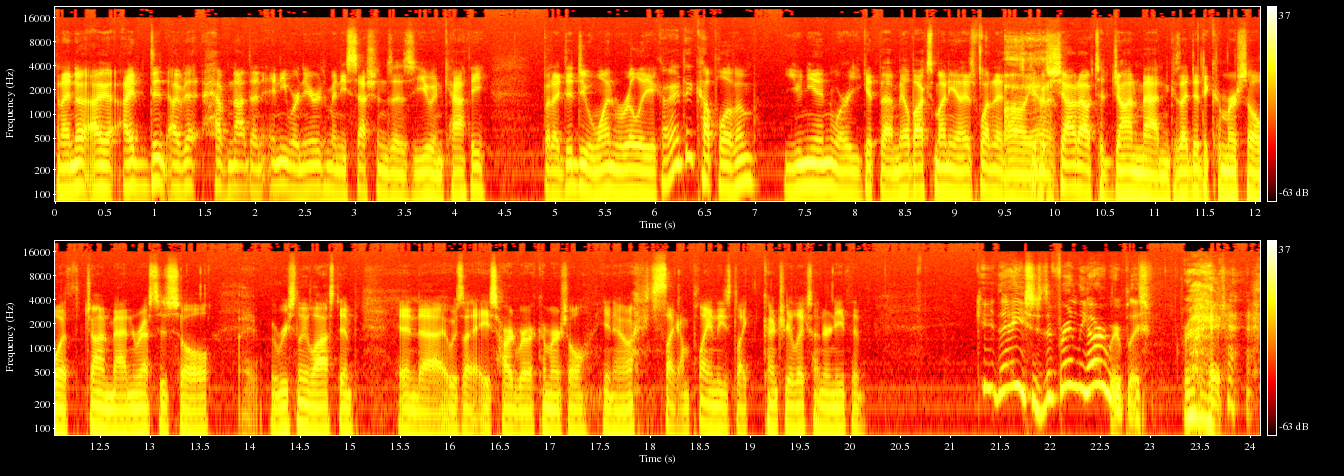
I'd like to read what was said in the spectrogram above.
and I know I I did I have not done anywhere near as many sessions as you and Cathy, but I did do one really. I did a couple of them. Union, where you get that mailbox money, and I just wanted to Oh, give yeah. a shout out to John Madden because I did a commercial with John Madden, rest his soul. We recently lost him, and uh, it was an Ace Hardware commercial. You know, it's like I'm playing these like country licks underneath it. The Ace is the friendly hardware place. Right.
